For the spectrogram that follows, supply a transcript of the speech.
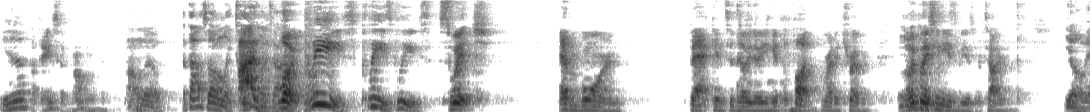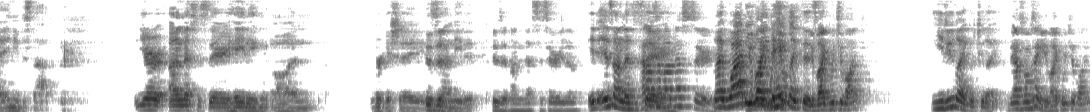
Yeah. I think so. I don't know. I don't know. I thought I saw him like tweet I one time. look, please, please, please switch Evan Bourne back into WWE and get the fuck right of Trevor. The only mm-hmm. place he needs to be is retirement. Yo, man, you need to stop. You're unnecessary hating on Ricochet is Is it- not needed. Is it unnecessary though? It is unnecessary. How's it unnecessary? Like, why do you, like need to hate you, like this? You like what you like. You do like what you like. That's what I'm saying. You like what you like.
